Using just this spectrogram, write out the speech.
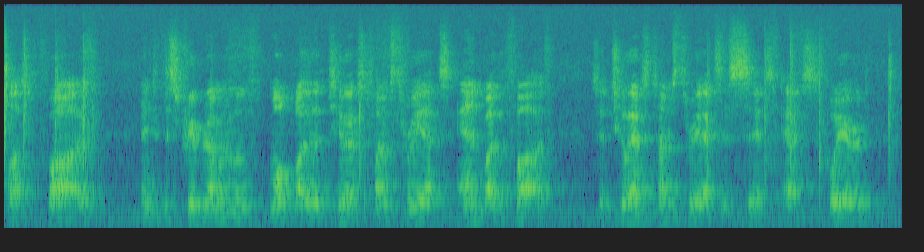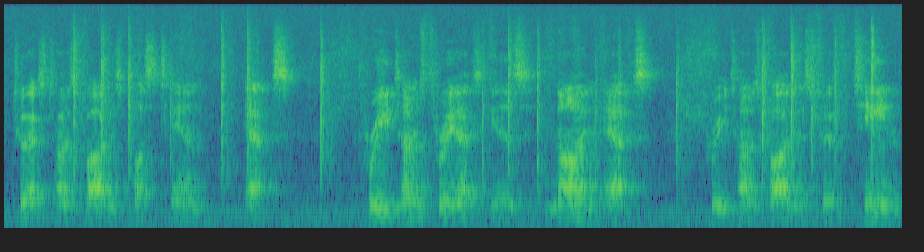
plus 5. And to distribute, I'm going to move, multiply the 2x times 3x and by the 5. So 2x times 3x is 6x squared. 2x times 5 is plus 10x. 3 times 3x is 9x. 3 times 5 is 15.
